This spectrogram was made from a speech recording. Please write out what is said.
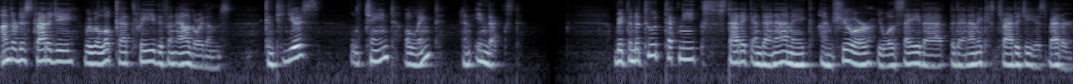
Under this strategy, we will look at three different algorithms, contiguous, chained or linked, and indexed. Between the two techniques, static and dynamic, I'm sure you will say that the dynamic strategy is better.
